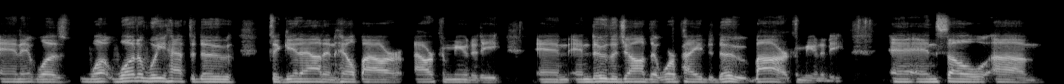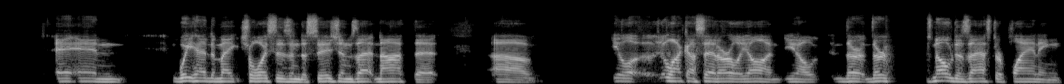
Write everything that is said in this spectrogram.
and it was what what do we have to do to get out and help our our community and and do the job that we're paid to do by our community, and, and so um, and, we had to make choices and decisions that night that uh, you know, like I said early on, you know, there there's no disaster planning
